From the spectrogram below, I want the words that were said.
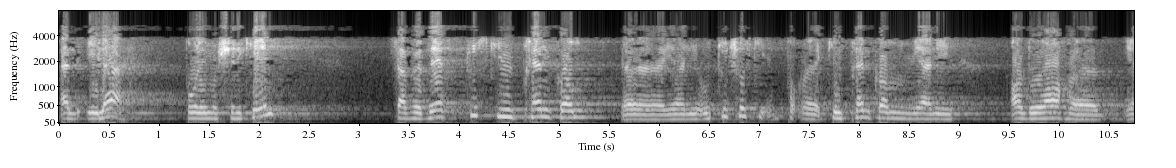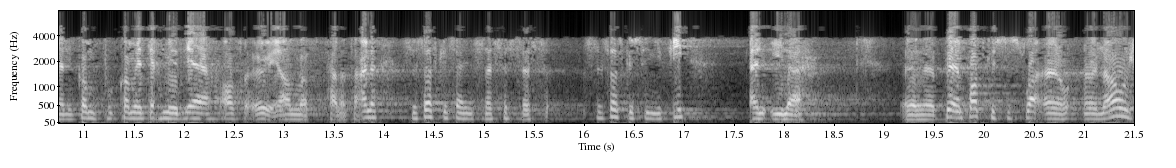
al-ilah pour les mouchriquins ça veut dire tout ce qu'ils prennent comme, euh, yani, ou toute chose euh, qu'ils prennent comme yani, en dehors, euh, comme, comme intermédiaire entre eux et Allah subhanahu c'est ça ce que ça, ça, c'est ça ce que signifie al-ilah. Euh, peu importe que ce soit un, un ange,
